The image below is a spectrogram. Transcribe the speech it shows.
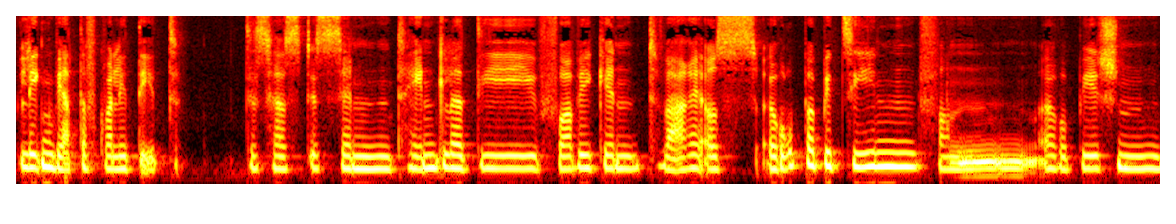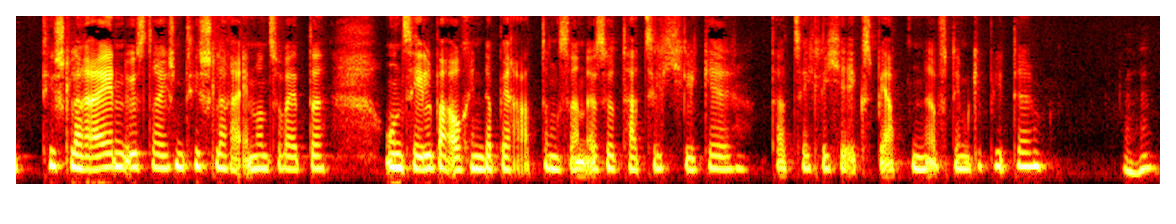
legen Wert auf Qualität. Das heißt, es sind Händler, die vorwiegend Ware aus Europa beziehen, von europäischen Tischlereien, österreichischen Tischlereien und so weiter und selber auch in der Beratung sind. Also tatsächliche, tatsächliche Experten auf dem Gebiet. Mhm.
